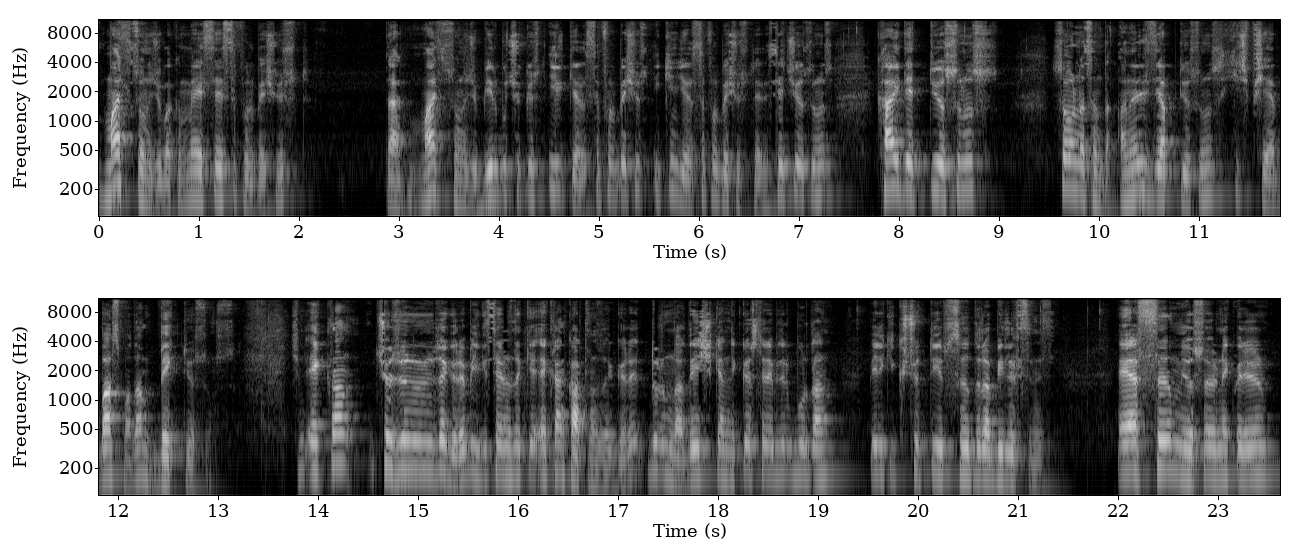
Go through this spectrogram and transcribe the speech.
maç sonucu bakın MS05 üst. Yani maç sonucu 1.5 üst, ilk yarı 0.5 üst, ikinci yarı 0.5 üstleri seçiyorsunuz. Kaydet diyorsunuz. Sonrasında analiz yap diyorsunuz. Hiçbir şeye basmadan bekliyorsunuz. Şimdi ekran çözünürlüğünüze göre, bilgisayarınızdaki ekran kartınıza göre durumlar değişkenlik gösterebilir. Buradan bir iki küçültüp sığdırabilirsiniz. Eğer sığmıyorsa örnek veriyorum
